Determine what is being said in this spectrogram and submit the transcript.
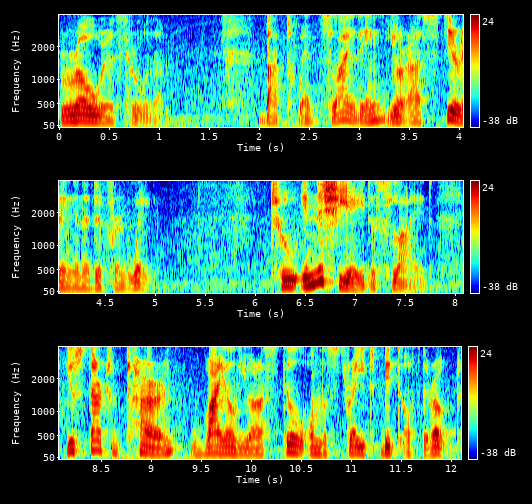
roll through them. But when sliding, you are steering in a different way. To initiate a slide, you start to turn while you are still on the straight bit of the road.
